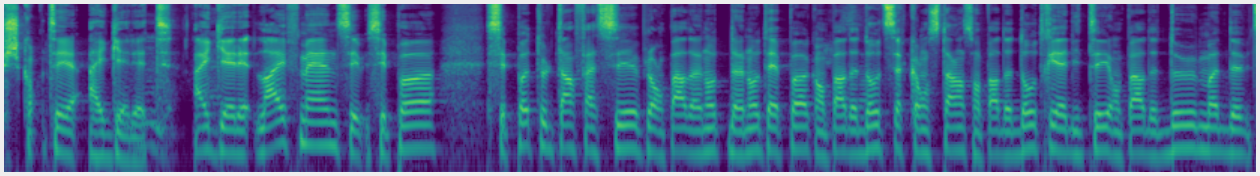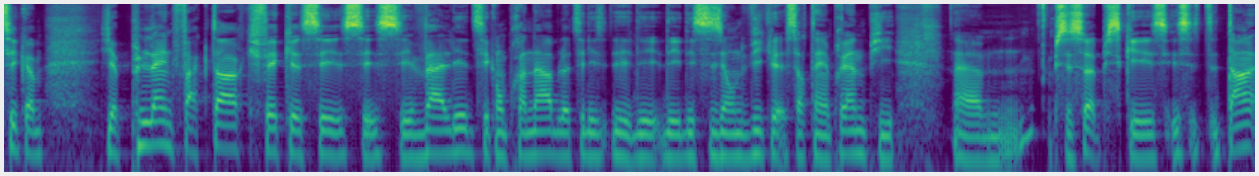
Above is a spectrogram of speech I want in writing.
je sais, I get it. I get it. Life, man, c'est c'est pas, c'est pas tout le temps facile. Puis on parle d'une autre, d'une autre époque, on parle de d'autres circonstances, on parle de d'autres réalités, on parle de deux modes de. Tu sais, comme. Il y a plein de facteurs qui fait que c'est c'est- c'est valide, c'est comprenable, tu sais, les décisions de vie que certains prennent. Puis, euh, puis c'est ça. Puis ce qui est- tant,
